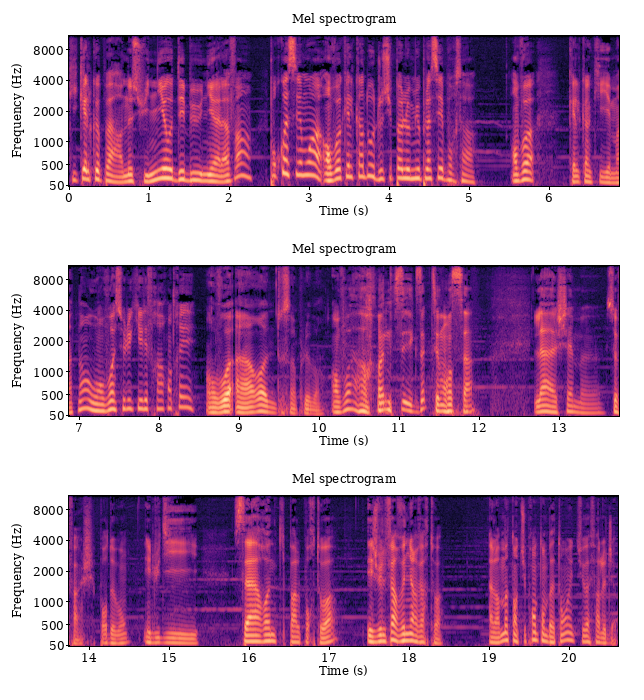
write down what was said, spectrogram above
qui quelque part ne suis ni au début ni à la fin, pourquoi c'est moi? Envoie quelqu'un d'autre, je suis pas le mieux placé pour ça. Envoie quelqu'un qui y est maintenant ou envoie celui qui les fera rentrer. Envoie à Aaron, tout simplement. Envoie Aaron, c'est exactement ça. Là, Hachem euh, se fâche pour de bon et lui dit C'est Aaron qui parle pour toi et je vais le faire venir vers toi. Alors maintenant, tu prends ton bâton et tu vas faire le job.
